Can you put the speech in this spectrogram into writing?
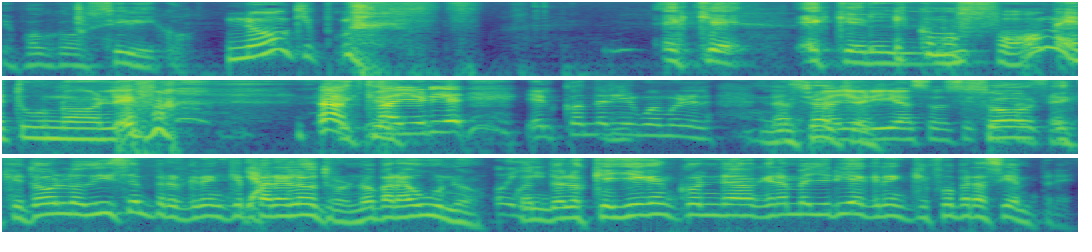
Que poco cívico. No, que Es que, es que el, es como fome tu no lema. Las mayorías, y el cóndor y el huevo, las mayorías son son- 56. Es que todos lo dicen, pero creen que es para el otro, no para uno. Oye. Cuando los que llegan con la gran mayoría creen que fue para siempre.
